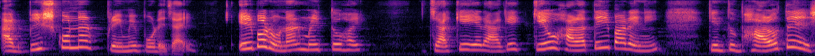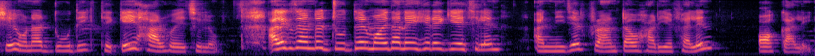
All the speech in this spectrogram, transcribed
আর বিষকন্যার প্রেমে পড়ে যায়। এরপর ওনার মৃত্যু হয়। যাকে এর আগে কেউ হারাতেই পারেনি, কিন্তু ভারতে এসে ওনার দুদিক থেকেই হার হয়েছিল। আলেকজান্ডার যুদ্ধের ময়দানে হেরে গিয়েছিলেন আর নিজের প্রাণটাও হারিয়ে ফেলেন অকালেই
